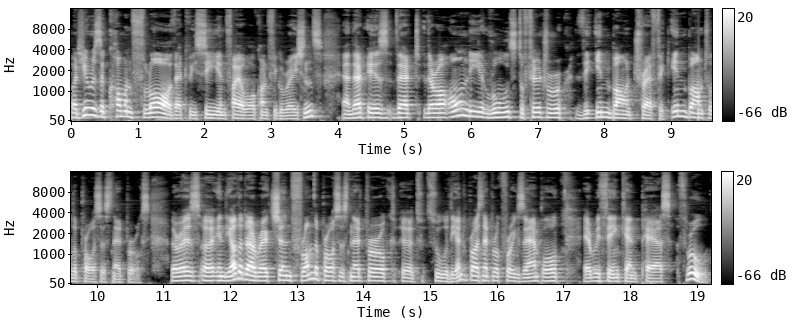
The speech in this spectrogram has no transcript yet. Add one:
But here is a common flaw that we see in firewall configurations, and that is that there are only rules to filter the inbound traffic, inbound to the process networks. Whereas uh, in the other direction, from the process network uh, to the enterprise network, for example, everything can pass through.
